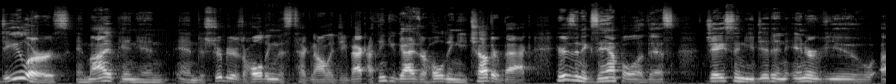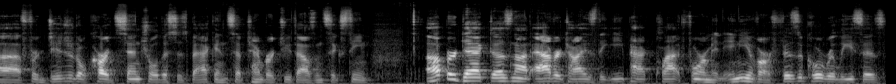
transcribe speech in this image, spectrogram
dealers, in my opinion, and distributors are holding this technology back. I think you guys are holding each other back. Here's an example of this. Jason, you did an interview uh, for Digital Card Central. This is back in September 2016. Upper Deck does not advertise the e-Pack platform in any of our physical releases.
